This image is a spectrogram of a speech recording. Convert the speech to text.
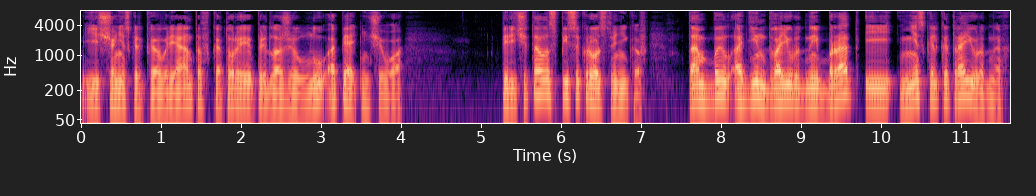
Еще несколько вариантов, которые предложил Лу, опять ничего. Перечитала список родственников. Там был один двоюродный брат и несколько троюродных.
